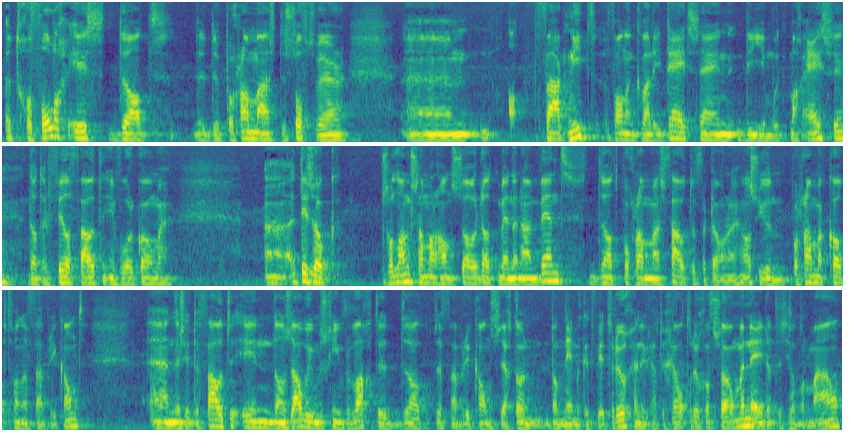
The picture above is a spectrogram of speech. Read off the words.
het gevolg is dat de, de programma's, de software... Um, vaak niet van een kwaliteit zijn die je moet, mag eisen. Dat er veel fouten in voorkomen. Uh, het is ook zo langzamerhand zo dat men eraan wendt dat programma's fouten vertonen. Als u een programma koopt van een fabrikant en er zitten fouten in... dan zou u misschien verwachten dat de fabrikant zegt... Dan, oh, dan neem ik het weer terug en u krijgt uw geld terug of zo. Maar nee, dat is heel normaal.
